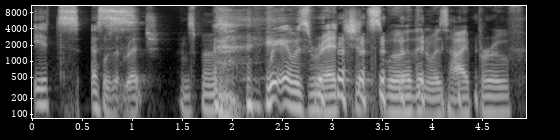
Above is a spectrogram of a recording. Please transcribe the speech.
It's a Was it rich and smooth? it was rich and smooth and was high proof.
